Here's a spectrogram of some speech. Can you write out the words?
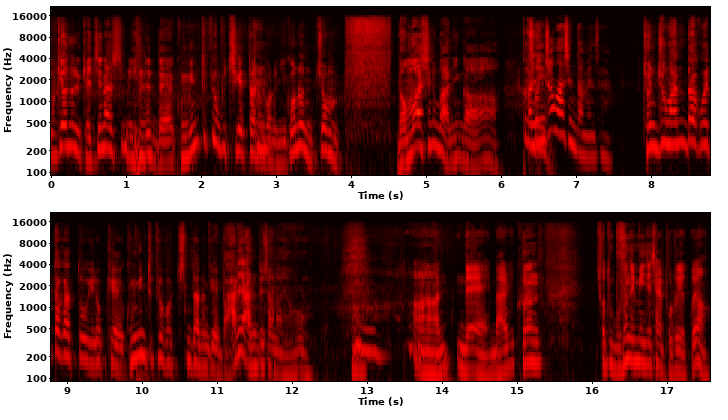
의견을 개진할 수는 있는데 국민투표 붙이겠다는 거는 이거는 좀 너무하시는 거 아닌가? 그 아니, 존중하신다면서요. 존중한다고 했다가 또 이렇게 국민투표 붙인다는 게 말이 안 되잖아요. 아, 네. 말, 그건 저도 무슨 의미인지 잘 모르겠고요.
